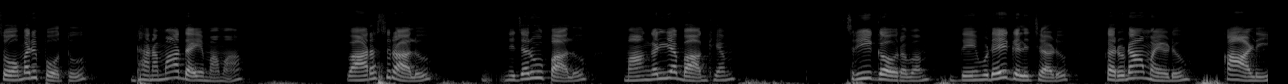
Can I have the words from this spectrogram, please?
సోమరిపోతు ధనమా దయమమ వారసురాలు నిజరూపాలు మాంగళ్య భాగ్యం శ్రీ గౌరవం దేవుడే గెలిచాడు కరుణామయుడు కాళీ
